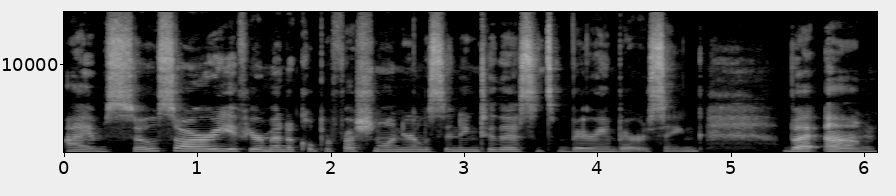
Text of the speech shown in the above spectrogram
I am so sorry if you're a medical professional and you're listening to this. It's very embarrassing. But um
